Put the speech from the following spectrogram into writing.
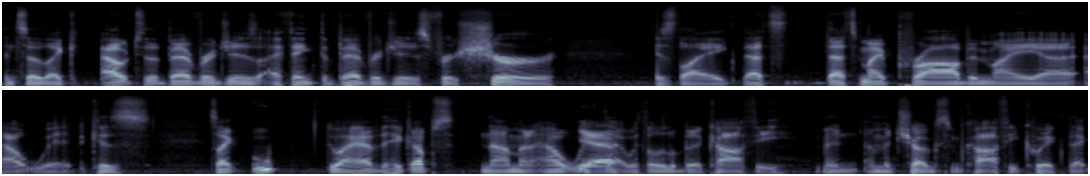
And so, like, out to the beverages, I think the beverages for sure is like that's that's my prob and my uh, outwit because it's like, oop, do I have the hiccups? No, I'm gonna outwit Yeah. that with a little bit of coffee. And I'm gonna chug some coffee quick. That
